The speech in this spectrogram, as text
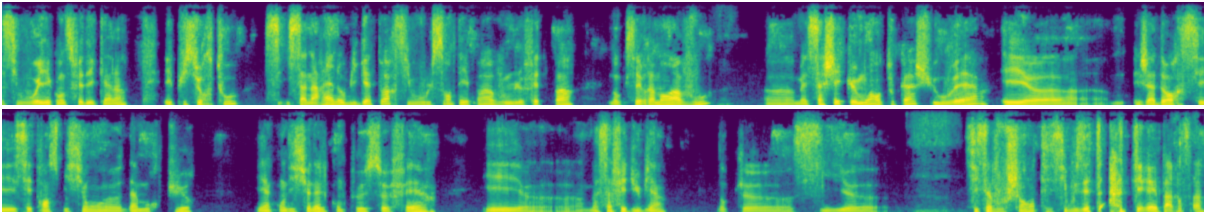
si vous voyez qu'on se fait des câlins. Et puis surtout, ça n'a rien d'obligatoire. Si vous le sentez pas, vous ne le faites pas. Donc c'est vraiment à vous euh, mais sachez que moi, en tout cas, je suis ouvert et, euh, et j'adore ces, transmissions euh, d'amour pur et inconditionnel qu'on peut se faire et bah, ça fait du bien. Donc, si si ça vous chante et si vous êtes attiré par ça,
